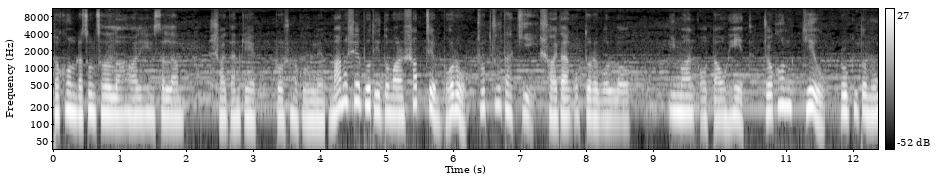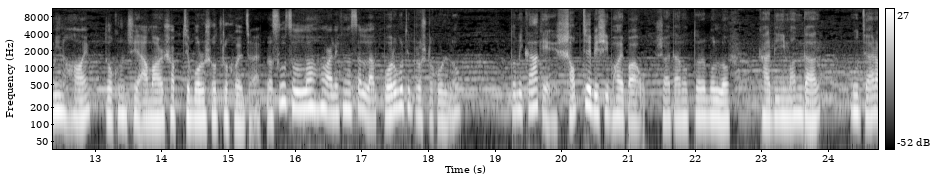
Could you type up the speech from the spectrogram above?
তখন রাসূল আলাইহি ওয়াসাল্লাম শয়তানকে প্রশ্ন করলেন, মানুষের প্রতি তোমার সবচেয়ে বড় শত্রুতা কি? শয়তান উত্তরে বলল ইমান ও তাওহিদ। যখন কেউ প্রকৃত মুমিন হয়, তখন সে আমার সবচেয়ে বড় শত্রু হয়ে যায়। রসুল সাল্লাহ আলহিহাসাল্লাম পরবর্তী প্রশ্ন করল, তুমি কাকে সবচেয়ে বেশি ভয় পাও? শয়তান উত্তরে বলল, খাদি ইমানদার ও যারা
